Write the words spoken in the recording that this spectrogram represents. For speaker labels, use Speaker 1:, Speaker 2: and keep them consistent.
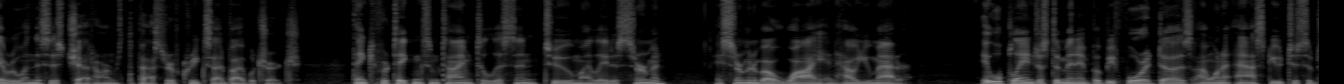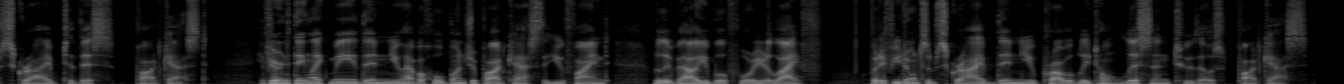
Speaker 1: Hey everyone, this is Chad Harms, the pastor of Creekside Bible Church. Thank you for taking some time to listen to my latest sermon, a sermon about why and how you matter. It will play in just a minute, but before it does, I want to ask you to subscribe to this podcast. If you're anything like me, then you have a whole bunch of podcasts that you find really valuable for your life. But if you don't subscribe, then you probably don't listen to those podcasts.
